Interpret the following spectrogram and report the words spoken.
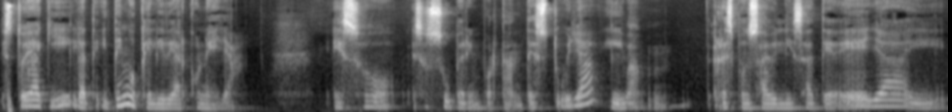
estoy aquí y, tengo que lidiar con ella. Eso, eso es súper importante, es tuya y responsabilízate de ella y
